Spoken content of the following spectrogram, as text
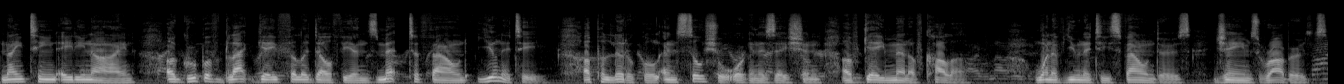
1989, a group of black gay Philadelphians met to found Unity, a political and social organization of gay men of color. One of Unity's founders, James Roberts,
